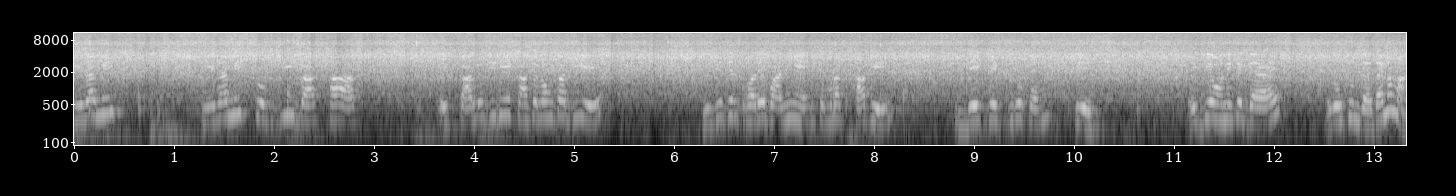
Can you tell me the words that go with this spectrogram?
নিরামিষ নিরামিষ সবজি বা শাক, এই কালো জিরে, কাঁচা লঙ্কা দিয়ে নিজেদের ঘরে বানিয়ে তোমরা খাবে, দেখবে কীরকম টেস্ট এই যে অনেকে দেয়, রসুন দেয়, তাই না মা?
